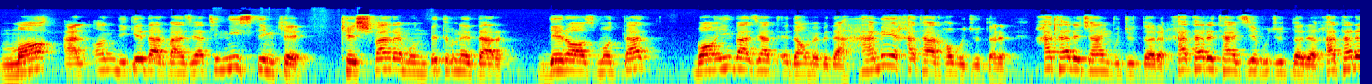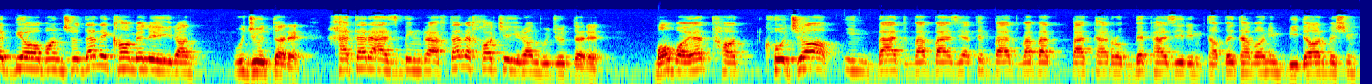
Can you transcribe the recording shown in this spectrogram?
ما الان دیگه در وضعیتی نیستیم که کشورمون بتونه در دراز مدت با این وضعیت ادامه بده. همه خطرها وجود داره. خطر جنگ وجود داره. خطر تجزیه وجود داره. خطر بیابان شدن کامل ایران وجود داره. خطر از بین رفتن خاک ایران وجود داره. ما باید تا کجا این بد و وضعیت بد و بد بدتر رو بپذیریم تا بتوانیم بیدار بشیم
